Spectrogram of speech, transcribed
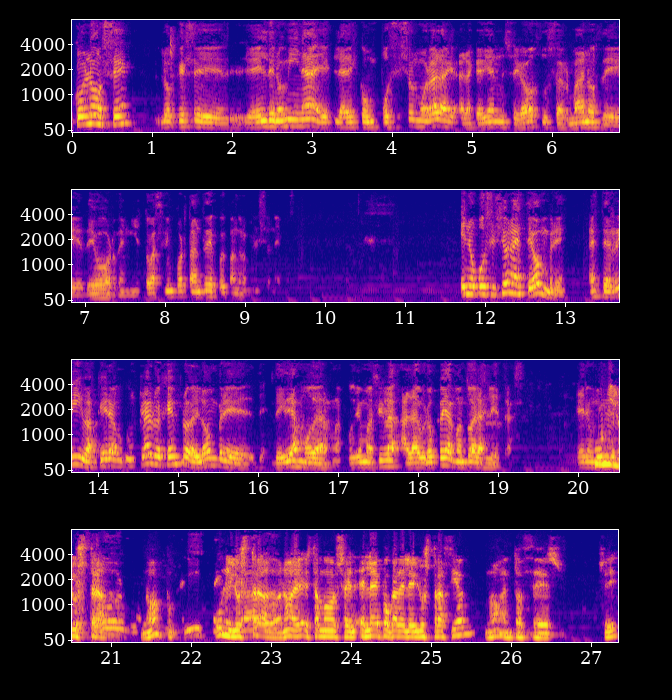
conoce lo que se, él denomina eh, la descomposición moral a, la que habían llegado sus hermanos de, de, orden. Y esto va a ser importante después cuando lo mencionemos. En oposición a este hombre, a este Rivas, que era un claro ejemplo del hombre de, ideas modernas, podríamos decirla, a la europea con todas las letras. Era un, ilustrado, ¿no? Un ilustrado, ¿no? Estamos en, la época de la ilustración, ¿no? Entonces, sí.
